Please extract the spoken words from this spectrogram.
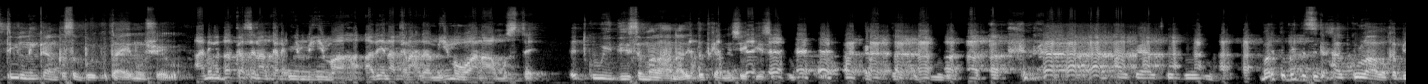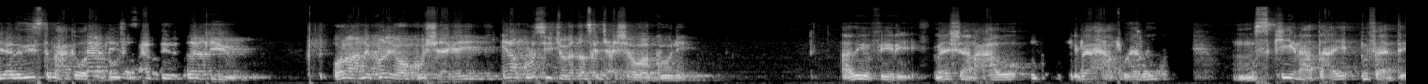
still ninkan qasab bay ku tahay inuu sheego. Aniga dadkaas inaan qanciyo muhiim aha adi inaa qanacdaa muhiima waana aamuste. Cid ku weydiisa ma lahan adig dadkaan la sheekeysa marka midda saddexaad ku laabo qabyaaladiista maxaa ka wada walaa ani kuley waa kuu sheegay inaan kula sii joogo haddaan iska jeceshaha waa gooni. Adiga fiiri meeshaan caawo ibaaxaa ku helay maskiinaa tahay ma fahante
